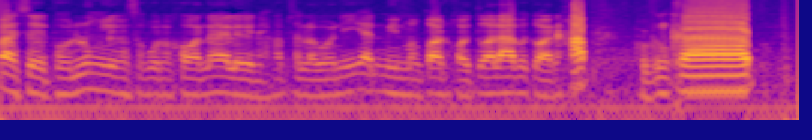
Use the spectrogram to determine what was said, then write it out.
ประเสริฐผลรุ่งเรืองสกลนครได้เลยนะครับสำหรับวันนี้แอดมินมังกรขอตัวลาไปก่อนนะครับ ขอบคุณครับ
